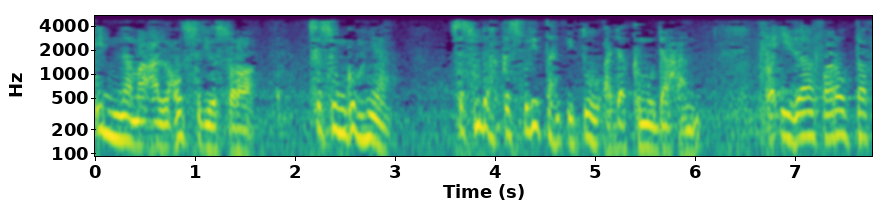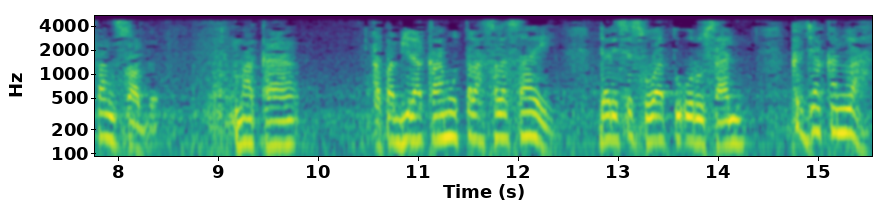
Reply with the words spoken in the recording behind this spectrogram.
inna ma'al usri yusra Sesungguhnya sesudah kesulitan itu ada kemudahan. Fa idza faragta fansab. Maka apabila kamu telah selesai dari sesuatu urusan, kerjakanlah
